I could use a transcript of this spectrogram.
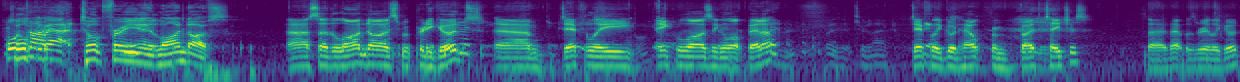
Four Talk times. about talk through your line dives. Uh, so the line dives were pretty good. Um, definitely equalising a lot better. Definitely good help from both teachers. So that was really good.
